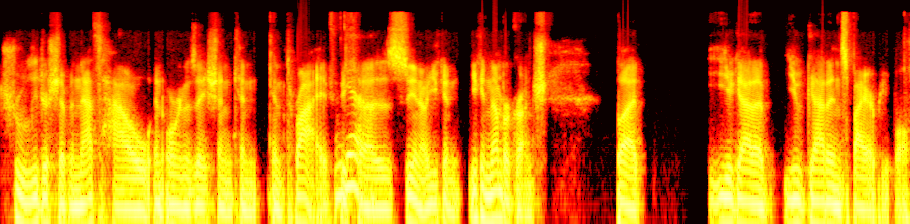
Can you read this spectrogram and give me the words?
true leadership and that's how an organization can can thrive Yeah. because you know you can you can number crunch but you gotta you gotta inspire people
